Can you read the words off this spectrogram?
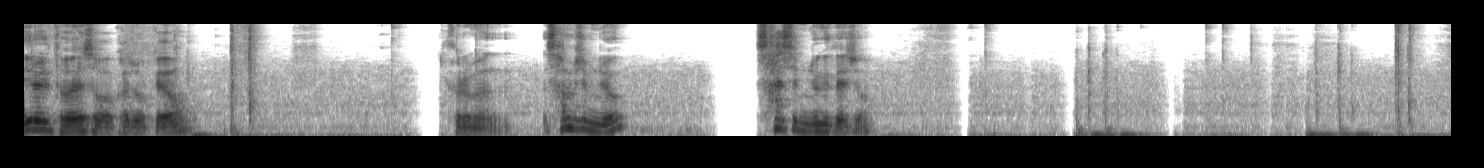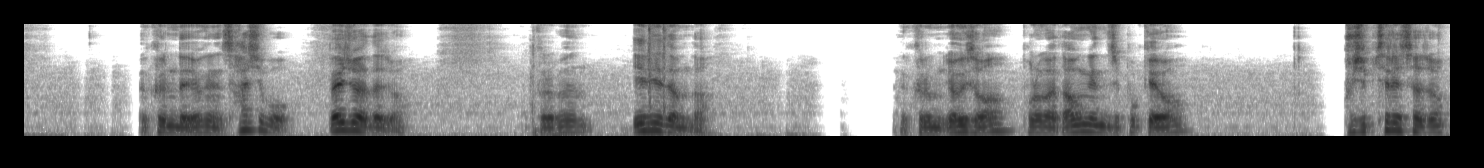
1을 더해서 가져올게요. 그러면 36, 46이 되죠. 그런데 여기는 45 빼줘야 되죠. 그러면 1이 됩니다. 그럼 여기서 번호가 나온 게 있는지 볼게요. 97회 차죠.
